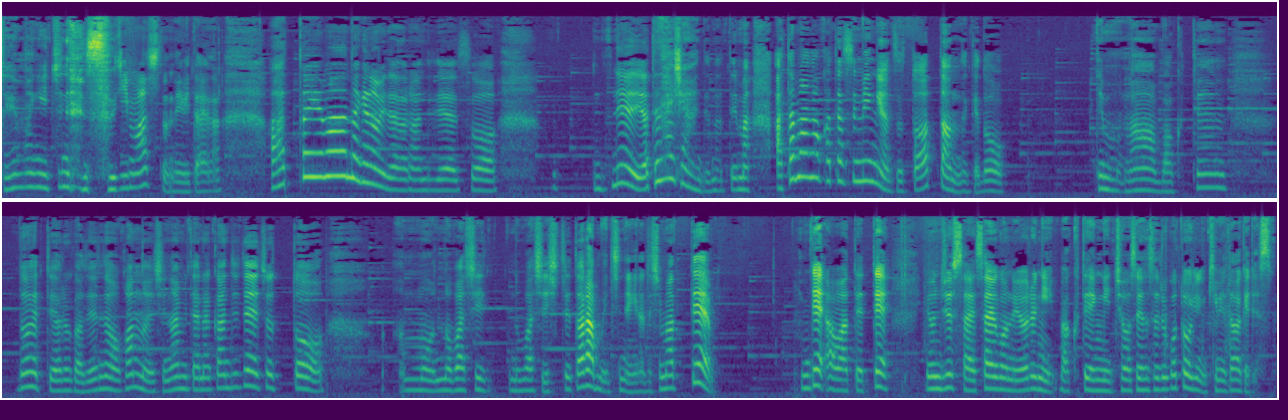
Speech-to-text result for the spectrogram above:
という間に1年過ぎましたねみたいなあっという間なんだけどみたいな感じでそうねやってないじゃんってなってまあ頭の片隅にはずっとあったんだけどでもなバク転どうやってやるか全然わかんないしなみたいな感じでちょっともう伸ばし伸ばししてたらもう1年になってしまってで慌てて40歳最後の夜にバク転に挑戦することを決めたわけです。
